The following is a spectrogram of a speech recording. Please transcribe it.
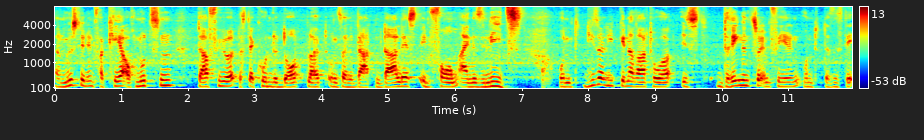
dann müsst ihr den Verkehr auch nutzen dafür, dass der Kunde dort bleibt und seine Daten dalässt in Form eines Leads. Und dieser Lead-Generator ist dringend zu empfehlen und das ist der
